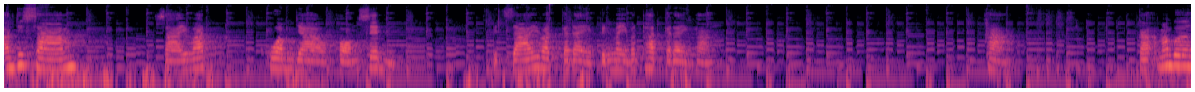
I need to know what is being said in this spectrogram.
อันที่สามสายวัดความยาวของเส้น เป็นสายวัดก็ไดเป็นไม้บรรทัดก็ไดค่ะ ค่ะกะมาเบิง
